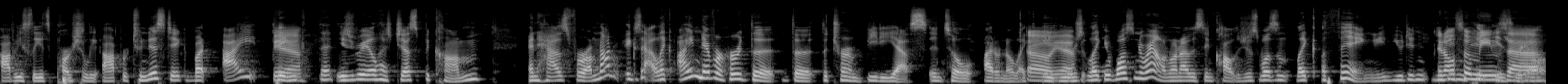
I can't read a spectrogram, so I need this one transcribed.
Obviously, it's partially opportunistic, but I think yeah. that Israel has just become and has for I'm not exactly like I never heard the the the term BDS until I don't know like oh, eight yeah. years like it wasn't around when I was in college. It just wasn't like a thing. You didn't. You it didn't also means uh,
